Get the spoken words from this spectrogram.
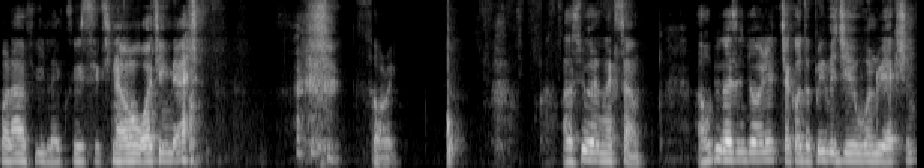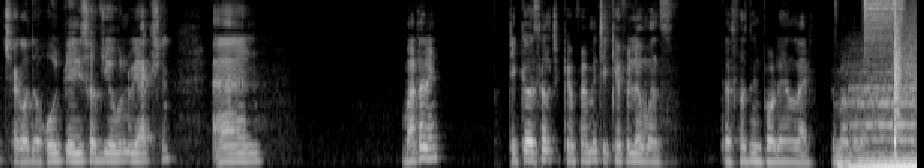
but I feel like sweet 16 after watching that. Sorry. I'll see you guys next time. I hope you guys enjoyed it. Check out the previous JO1 reaction. Check out the whole playlist of JO1 reaction. And Mata Take care of yourself, take care of family, take care of your loved ones. That's what's important in life. Remember that.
